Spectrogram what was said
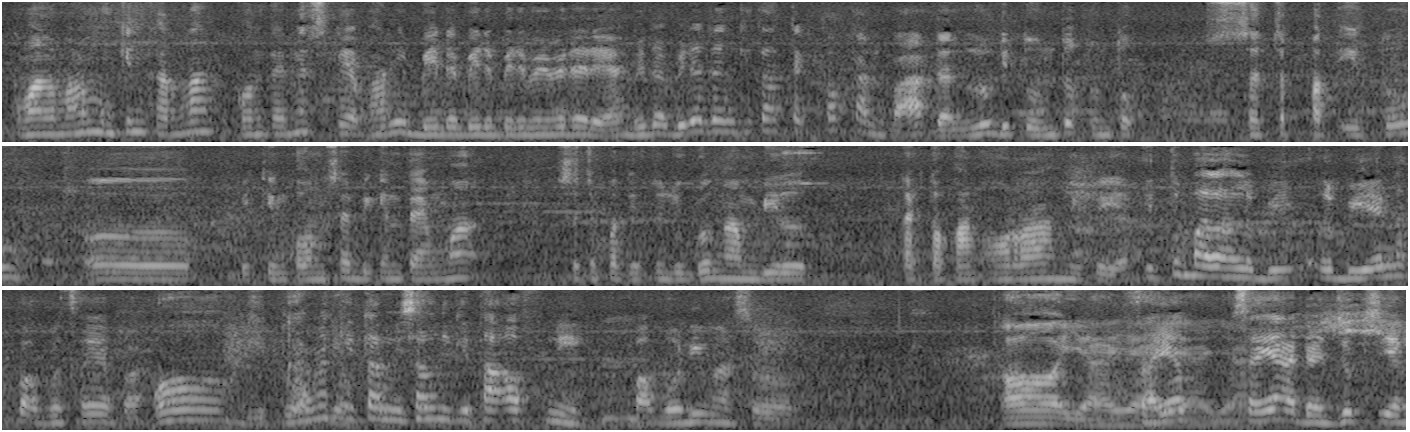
ke mana-mana mungkin karena kontennya setiap hari beda beda beda beda beda ya. Beda-beda dan kita tektokan pak. Dan lu dituntut untuk secepat itu eh, bikin konsep bikin tema secepat itu juga ngambil tektokan orang gitu ya. Itu malah lebih lebih enak pak buat saya pak. Oh gitu. Karena oke, kita oke, misalnya kita off nih Mm-mm. pak Boni masuk oh iya iya saya iya, iya. saya ada jokes yang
